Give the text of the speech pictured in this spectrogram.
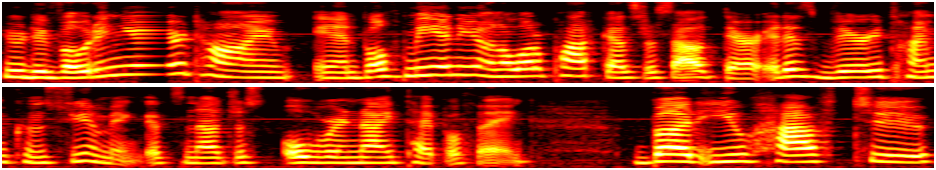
you're devoting your time, and both me and you and a lot of podcasters out there, it is very time consuming. It's not just overnight type of thing, but you have to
